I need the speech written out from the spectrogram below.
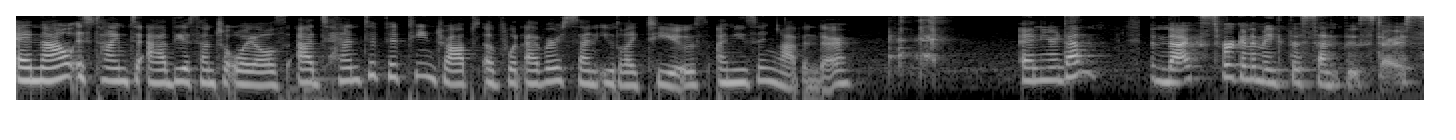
And now it's time to add the essential oils. Add 10 to 15 drops of whatever scent you'd like to use. I'm using lavender. And you're done. Next, we're gonna make the scent boosters.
